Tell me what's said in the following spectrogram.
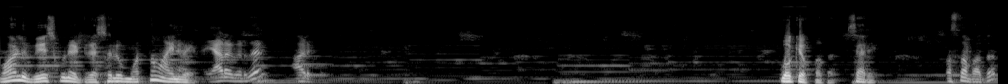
వాళ్ళు వేసుకునే డ్రెస్సులు మొత్తం ఆయనవే. ఏడకూడదు ఆడుకో. Okay father. సరే. వస్తాం ఫాదర్.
